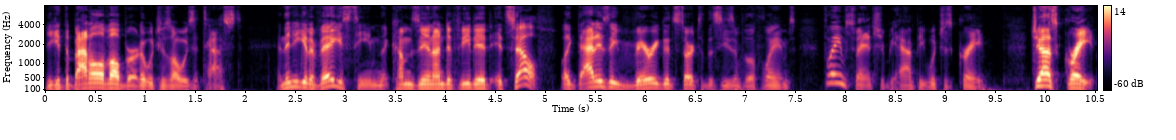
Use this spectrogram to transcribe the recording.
You get the Battle of Alberta, which is always a test. And then you get a Vegas team that comes in undefeated itself. Like that is a very good start to the season for the Flames. Flames fans should be happy, which is great. Just great.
